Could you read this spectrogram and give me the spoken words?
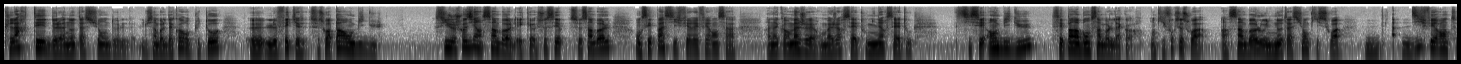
clarté de la notation du symbole d'accord, ou plutôt euh, le fait que ce soit pas ambigu. Si je choisis un symbole et que ce, ce symbole, on ne sait pas s'il fait référence à un accord majeur ou majeur 7 ou mineur 7 ou si c'est ambigu, c'est pas un bon symbole d'accord. Donc il faut que ce soit un symbole ou une notation qui soit différente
